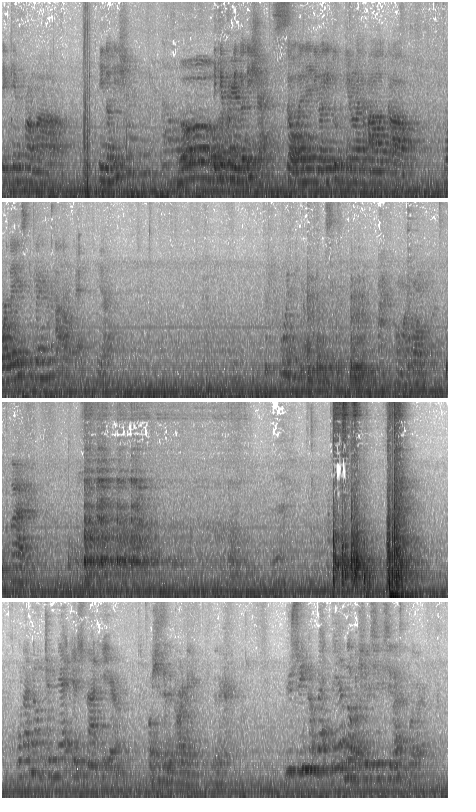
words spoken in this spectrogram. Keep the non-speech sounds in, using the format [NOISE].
It came from uh, Indonesia. Oh. It came from Indonesia. So, and then, you know, it took, you know, like about uh, four days to get here. Oh, okay. Yeah. Oh, I think I can see. On my phone. What happened? Well, I know Jeanette is not here. Oh, she's in the garden. In You seen her back the, there? no, but she, she, she left to go there.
